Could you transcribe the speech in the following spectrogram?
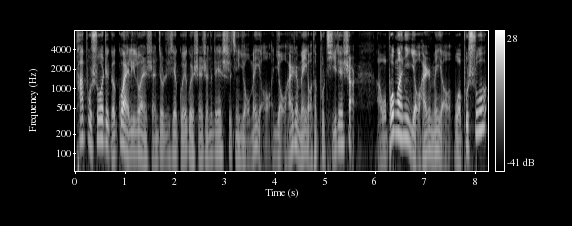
他不说这个怪力乱神，就是这些鬼鬼神神的这些事情有没有，有还是没有，他不提这事儿啊。我不管你有还是没有，我不说，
